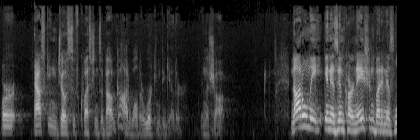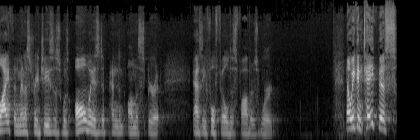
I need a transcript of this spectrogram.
Or asking Joseph questions about God while they're working together in the shop. Not only in his incarnation, but in his life and ministry, Jesus was always dependent on the Spirit as he fulfilled his Father's word. Now, we can take this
